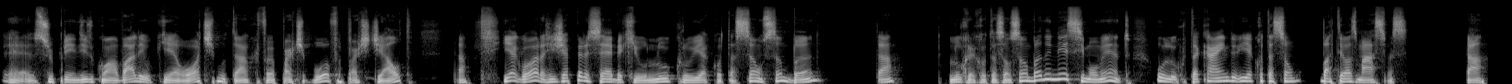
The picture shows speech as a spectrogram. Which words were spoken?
é, surpreendido com a Vale, o que é ótimo, tá? Que foi a parte boa, foi a parte de alta. Tá? E agora a gente já percebe aqui o lucro e a cotação sambando, tá? Lucro e a cotação sambando, e nesse momento o lucro está caindo e a cotação bateu as máximas. Tá?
